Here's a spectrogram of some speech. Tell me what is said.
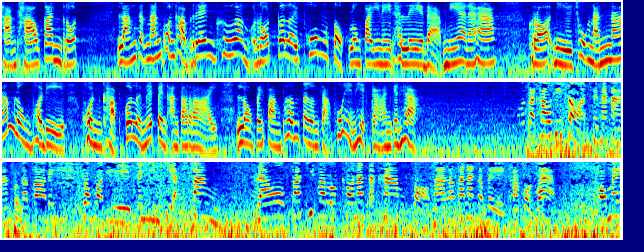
ทางเท้ากั้นรถ หลังจากนั้นคนขับเร่งเครื่อง รถก็เลยพุ่งตกลงไปในทะเลแบบนี้นะคะเคราะห์ดีช่วงนั้นน้ำลงพอดี คนขับก็เลยไม่เป็นอันตราย ลองไปฟังเพิ่มเติมจากผู้เห็นเหตุการณ์กันค่ะเขาจะเข้าที่จอดใช่ไหมคะ แล้วก็ได้ก็พอดีได้ยินเสียงปั้ง แล้วก็คิดว่ารถเขาน่าจะข้ามเกาะมาแล้วก็น่าจะเบรกปรากฏว่าเขาไม่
